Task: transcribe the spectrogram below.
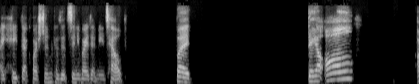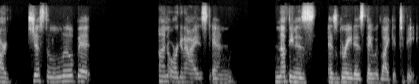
I hate that question because it's anybody that needs help. But they all are just a little bit unorganized and nothing is as great as they would like it to be,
